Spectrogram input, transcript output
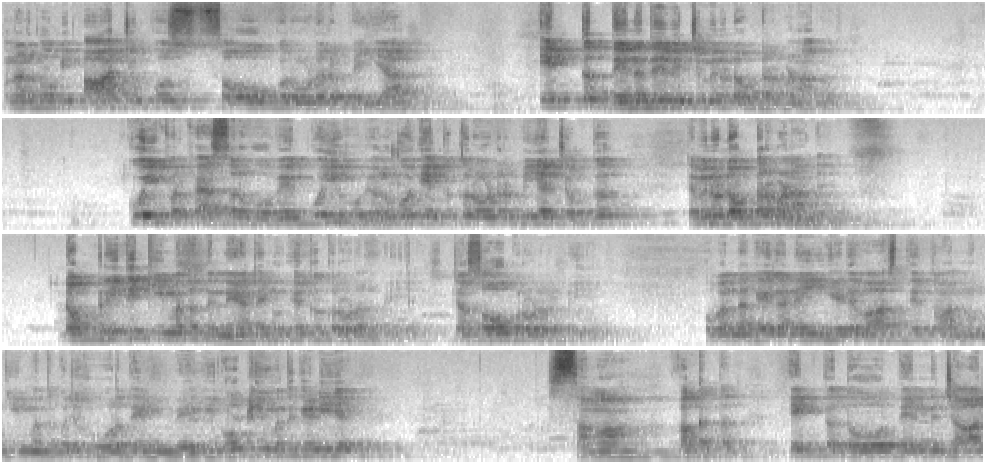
ਉਹਨਾਂ ਨੂੰ ਕਹੋ ਵੀ ਆ ਚੁੱਕੋ 100 ਕਰੋੜ ਰੁਪਈਆ, ਇੱਕ ਦਿਨ ਦੇ ਵਿੱਚ ਮੈਨੂੰ ਡਾਕਟਰ ਬਣਾ ਦਿਓ। ਕੋਈ ਪ੍ਰੋਫੈਸਰ ਹੋਵੇ, ਕੋਈ ਹੋਵੇ, ਉਹਨੂੰ ਕਹੋ 1 ਕਰੋੜ ਰੁਪਈਆ ਚੁੱਕ ਤੇ ਮੈਨੂੰ ਡਾਕਟਰ ਬਣਾ ਦੇ। ਡਾਕਟਰੀ ਦੀ ਕੀਮਤ ਦਿੰਨੇ ਆ ਤੈਨੂੰ 1 ਕਰੋੜ ਰੁਪਈਆ ਜਾਂ 100 ਕਰੋੜ ਰੁਪਈਆ। ਉਹ ਬੰਦਾ ਕਹੇਗਾ, ਨਹੀਂ, ਇਹਦੇ ਵਾਸਤੇ ਤੁਹਾਨੂੰ ਕੀਮਤ ਕੁਝ ਹੋਰ ਦੇਣੀ ਪਏਗੀ। ਉਹ ਕੀਮਤ ਕਿਹੜੀ ਹੈ? ਸਮਾਂ, ਵਕਤ। 1 2 3 4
